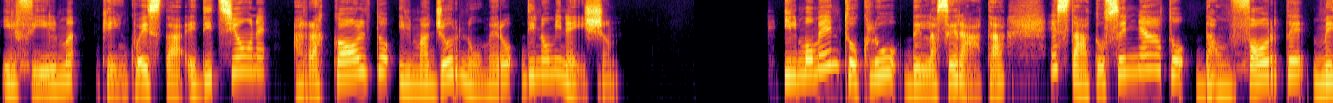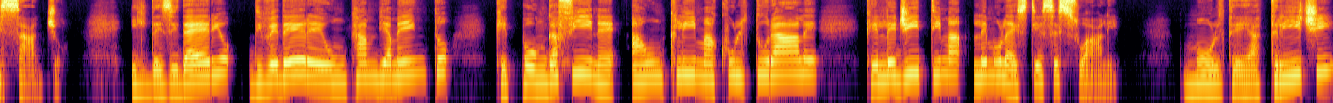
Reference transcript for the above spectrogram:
il film che in questa edizione ha raccolto il maggior numero di nomination. Il momento clou della serata è stato segnato da un forte messaggio il desiderio di vedere un cambiamento che ponga fine a un clima culturale che legittima le molestie sessuali. Molte attrici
